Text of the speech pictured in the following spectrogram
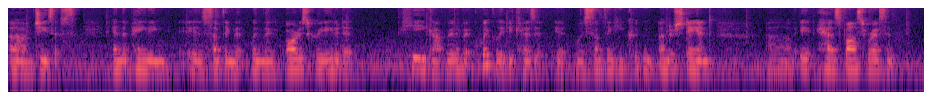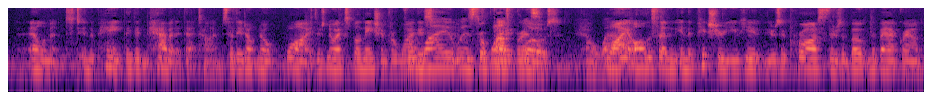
of Jesus, and the painting is something that when the artist created it, he got rid of it quickly because it, it was something he couldn't understand. Uh, it has phosphorescent elements in the paint. They didn't have it at that time, so they don't know why. There's no explanation for why For this why it was for why it phosphorescent. glows. Oh, wow. Why all of a sudden in the picture you hear there's a cross, there's a boat in the background.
